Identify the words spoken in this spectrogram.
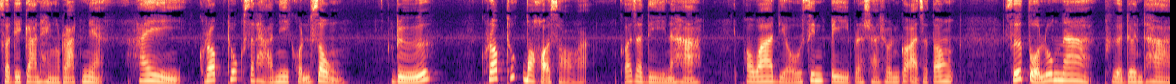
สวัสดิการแห่งรัฐเนี่ย ให้ครบทุกสถานีขนส่ง หรือครบทุกบขสก็จะดีนะคะ เพราะว่าเดี๋ยวสิ้นปีประชาชนก็อาจจะต้องซื้อตั๋วล่วงหน้าเผื่อเดินทาง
